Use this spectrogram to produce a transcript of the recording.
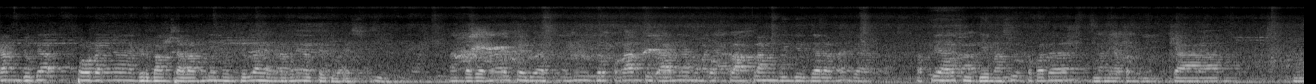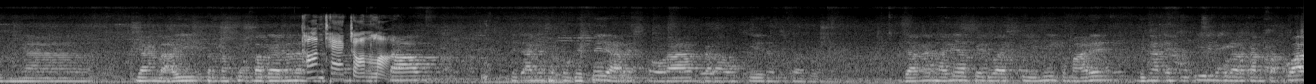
kan juga produknya gerbang salam ini muncullah yang namanya LP2SI. Nah bagaimana LP2SI ini berperan tidak hanya membuat pelang-pelang di pinggir jalan aja, tapi harus lebih masuk kepada dunia pendidikan, dunia yang lain termasuk bagaimana Contact online. Tidak hanya satu BP ya restoran, karaoke dan sebagainya. Jangan hanya LP2SI ini kemarin dengan MUI mengeluarkan fatwa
